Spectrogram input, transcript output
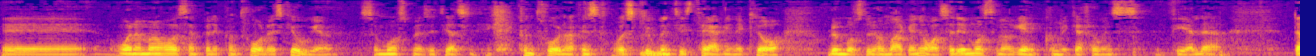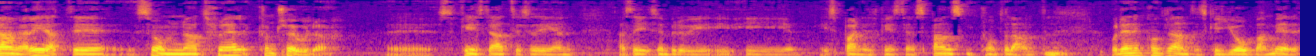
Eh, och när man har till exempel kontroll i skogen så måste man se till att kontrollerna finns kvar i skogen tills tävlingen är klar. Och då måste du ha marginal. Så det måste vara en ren kommunikationsfel där. Det andra är att eh, som nationell controller eh, så finns det alltid en Alltså till exempel i, i, i Spanien finns det en spansk kontrollant. Mm. Och den kontrollanten ska jobba med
